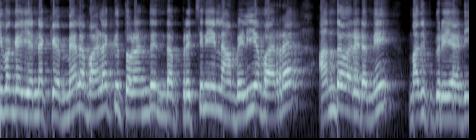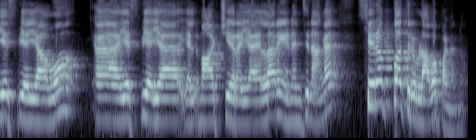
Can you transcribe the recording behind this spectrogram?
இவங்க எனக்கு மேல வழக்கு தொடர்ந்து இந்த பிரச்சனையில் நான் வெளியே வர்ற அந்த வருடமே மதிப்புக்குரிய டிஎஸ்பி ஐயாவும் எஸ்பி ஐயா எல் ஆட்சியர் ஐயா எல்லாரும் இணைஞ்சு நாங்கள் சிறப்பாக திருவிழாவை பண்ணணும்.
